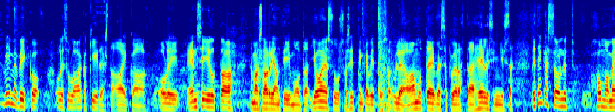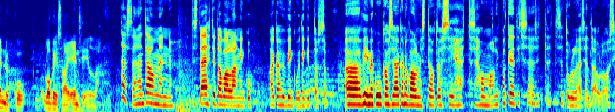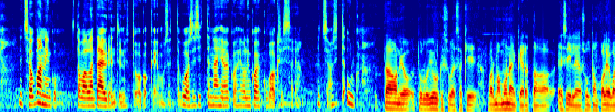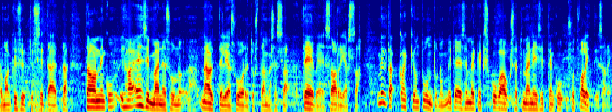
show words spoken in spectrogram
Viime viikko oli sulla aika kiireistä aikaa. Oli ensi-iltaa tämän sarjan tiimoilta Joensuussa, sitten kävi tuossa Yle Aamu TVssä pyörähtää Helsingissä. Mitenkäs se on nyt homma mennyt, kun Lovi sai ensi-illa? Tässähän tää on mennyt. Sitä ehti tavallaan niinku aika hyvin kuitenkin tuossa öö, viime kuukausien aikana valmistautua siihen, että se homma oli paketissa ja sitten, että se tulee sieltä ulos. Ja nyt se on vaan niinku tavallaan täydentynyt tuo kokemus, että vuosi sitten näihin aikoihin olin koekuvauksissa ja nyt se on sitten ulkona. Tämä on jo tullut julkisuudessakin varmaan monen kertaa esille ja sulta on paljon varmaan kysytty sitä, että tämä on niinku ihan ensimmäinen sun näyttelijäsuoritus tämmöisessä TV-sarjassa. Miltä kaikki on tuntunut? Miten esimerkiksi kuvaukset meni sitten, kun sut valittiin sarja?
